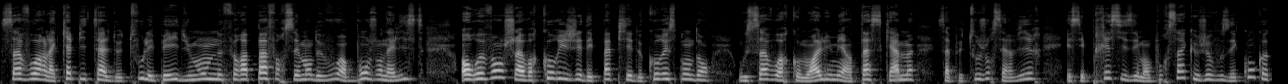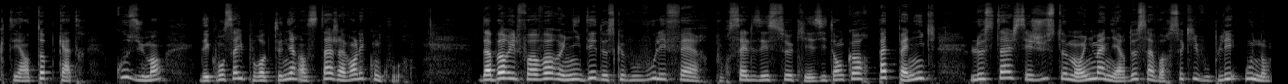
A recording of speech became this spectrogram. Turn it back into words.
savoir la capitale de tous les pays du monde ne fera pas forcément de vous un bon journaliste. En revanche, avoir corrigé des papiers de correspondants ou savoir comment allumer un Tascam, ça peut toujours servir et c'est précisément pour ça que je vous ai concocté un top 4 coups humains, des conseils pour obtenir un stage avant les concours. D'abord, il faut avoir une idée de ce que vous voulez faire. Pour celles et ceux qui hésitent encore, pas de panique, le stage c'est justement une manière de savoir ce qui vous plaît ou non.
